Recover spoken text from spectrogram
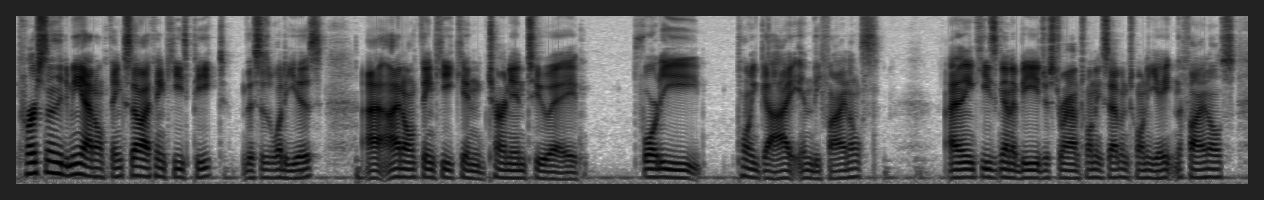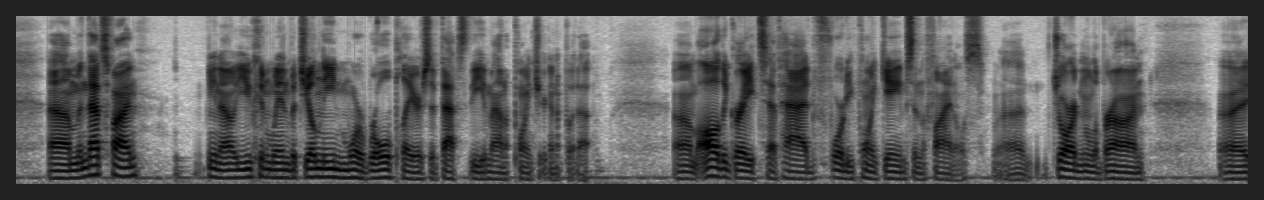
personally to me I don't think so. I think he's peaked. This is what he is. I, I don't think he can turn into a 40 point guy in the finals. I think he's going to be just around 27, 28 in the finals. Um, and that's fine. You know, you can win, but you'll need more role players if that's the amount of points you're going to put up. Um, all the greats have had 40 point games in the finals. Uh, Jordan, LeBron, uh,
